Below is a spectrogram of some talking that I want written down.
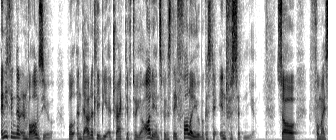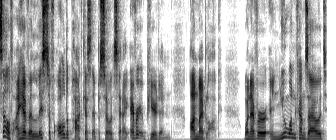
anything that involves you will undoubtedly be attractive to your audience because they follow you because they're interested in you. So, for myself, I have a list of all the podcast episodes that I ever appeared in on my blog. Whenever a new one comes out,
